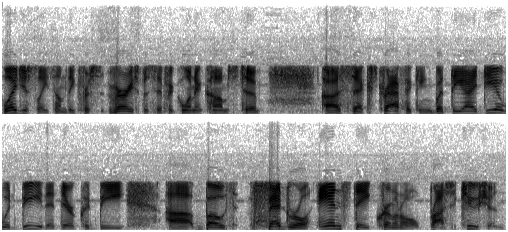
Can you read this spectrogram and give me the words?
legislate something for very specific when it comes to uh, sex trafficking. But the idea would be that there could be uh, both federal and state criminal prosecutions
